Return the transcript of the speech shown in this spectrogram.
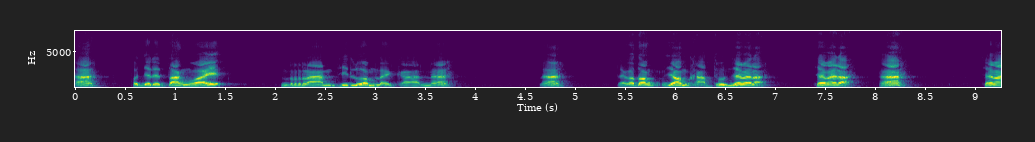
นะเพิ่นจะได้ตั้งไว้ร้านที่ร่วมรายการนะ นะ แต่ก็ต้องยอมขาดทุนใช่ไหมล่ะ ใช่ไหมล่ะฮะใช่ไหม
